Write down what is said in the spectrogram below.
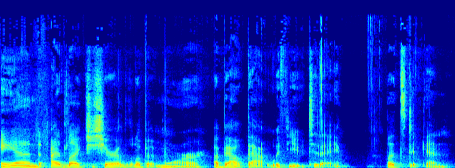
And I'd like to share a little bit more about that with you today. Let's dig in.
